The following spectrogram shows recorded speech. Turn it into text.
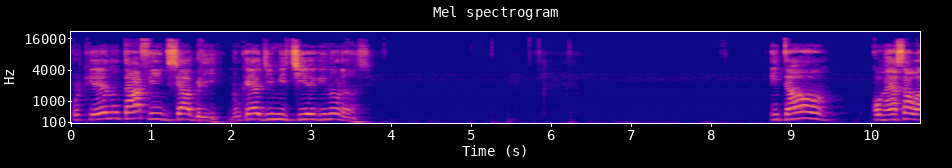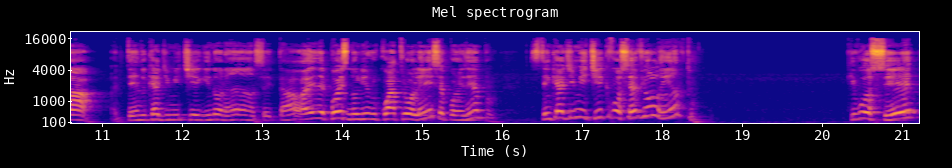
porque não está afim de se abrir, não quer admitir a ignorância. Então, começa lá, tendo que admitir a ignorância e tal. Aí depois, no livro Quatrolência, por exemplo, você tem que admitir que você é violento que você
